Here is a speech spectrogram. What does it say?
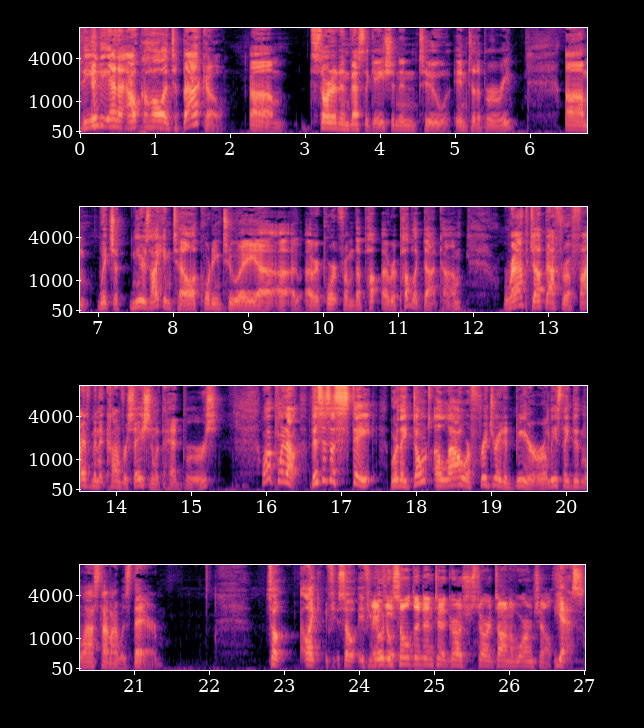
the Indiana Alcohol and Tobacco um, started an investigation into into the brewery, um, which, uh, near as I can tell, according to a uh, a, a report from the pu- uh, Republic.com, wrapped up after a five minute conversation with the head brewers. I want to point out this is a state where they don't allow refrigerated beer, or at least they didn't last time I was there. So, like, if so if you go If to you sold it into a grocery store, it's on a warm shelf. yes,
